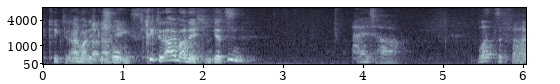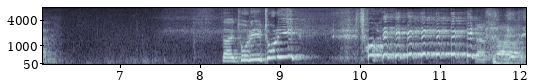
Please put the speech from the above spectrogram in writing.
Ich krieg den Ja, Eimer nicht geschoben. Ich krieg den Eimer nicht. Jetzt. Alter. What the fuck? Nein, Toni, Toni! Toni! Das war's.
